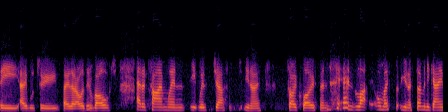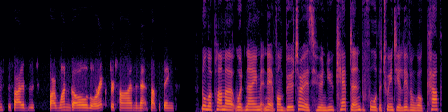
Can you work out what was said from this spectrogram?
be able to say that I was involved at a time when it was just, you know, so close and and like almost you know so many games decided by one goal or extra time and that type of thing. Norma Plummer would name Nat von Bertouch as her new captain before the 2011 World Cup.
